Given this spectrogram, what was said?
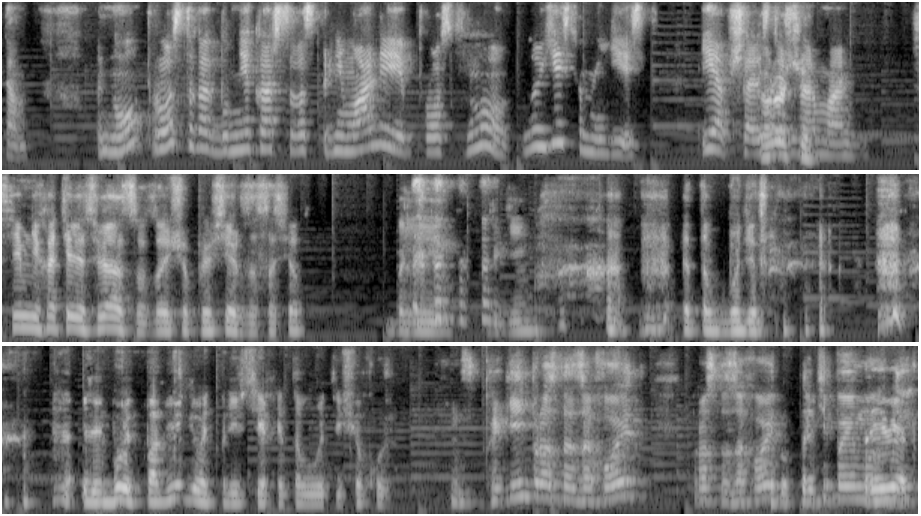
там. Но просто, как бы, мне кажется, воспринимали просто, ну, ну есть он и есть. И общались Короче, тоже нормально. С ним не хотели связываться, а то еще при всех засосет. Блин, прикинь. Это будет... Или будет подмигивать при всех, это будет еще хуже. Прикинь, просто заходит, просто заходит, При... типа ему... Привет.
